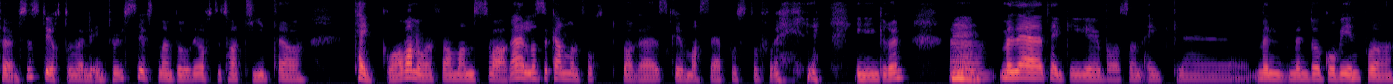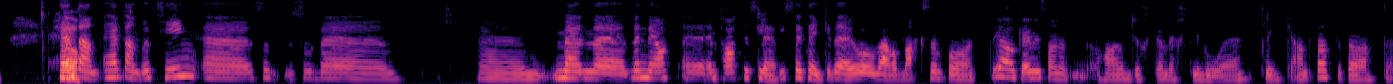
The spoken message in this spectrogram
følelsesstyrt og veldig impulsivt. Man burde jo ofte ta tid til å tenke over noe før man svarer. Eller så kan man fort bare skrive masse e-poster for ingen grunn. Mm. Uh, men det tenker jeg er bare sånn enkle men, men, da går vi inn på helt, an, helt andre ting. Uh, så, så, det uh, men, men, ja, empatisk ledelse. Jeg tenker det er jo å være oppmerksom på at ja, OK, hvis man har dyrka virkelig gode, flinke ansatte, da at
